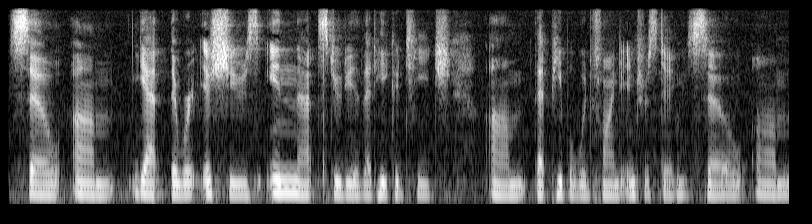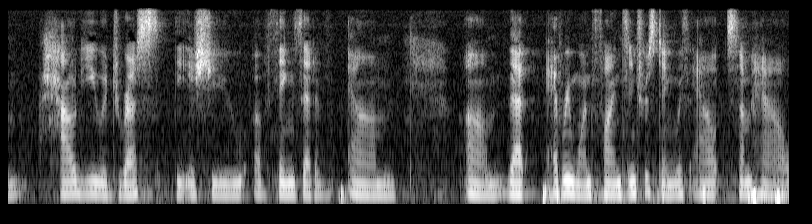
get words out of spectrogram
So um, yet there were issues in that studio that he could teach um, that people would find interesting. So um, how do you address the issue of things that have um, that everyone finds interesting without somehow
